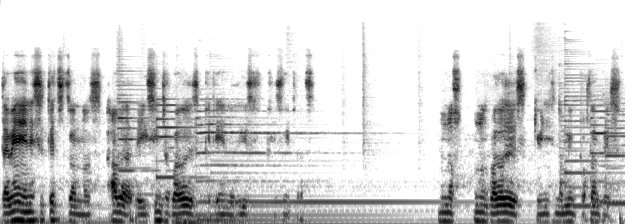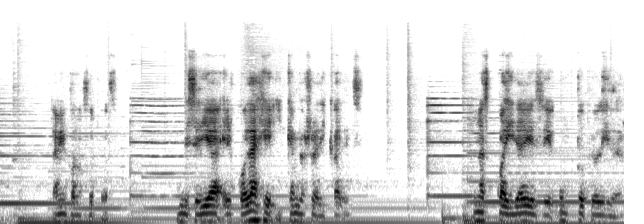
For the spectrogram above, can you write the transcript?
También en este texto nos habla de distintos valores que tienen los líderes jesuitas. Unos, unos valores que vienen siendo muy importantes también para nosotros, donde sería el coraje y cambios radicales. Unas cualidades de un propio líder.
